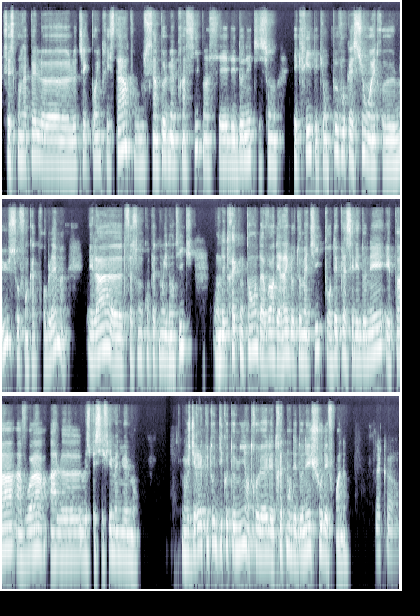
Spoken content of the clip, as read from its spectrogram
c'est ce qu'on appelle euh, le checkpoint restart, où c'est un peu le même principe. Hein. C'est des données qui sont écrites et qui ont peu vocation à être lues, sauf en cas de problème. Et là, euh, de façon complètement identique, on est très content d'avoir des règles automatiques pour déplacer les données et pas avoir à le, spécifier manuellement. Donc, je dirais plutôt une dichotomie entre les traitements des données chaudes et froides. D'accord.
